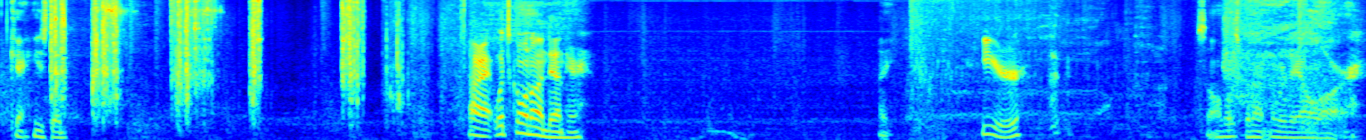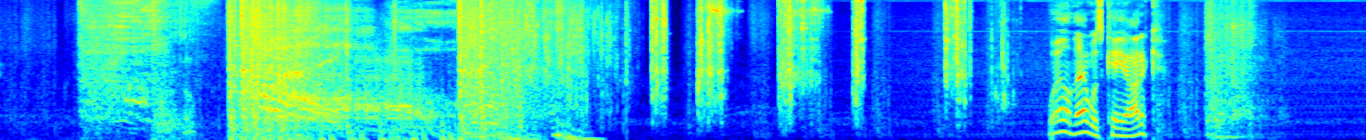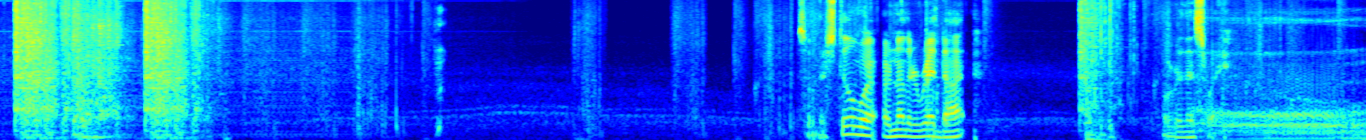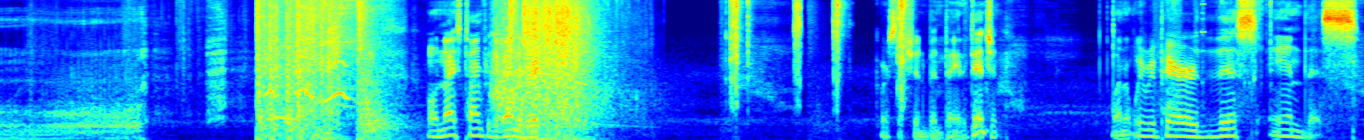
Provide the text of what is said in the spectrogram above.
Okay, he's dead. Alright, what's going on down here? Right here. Saw those, but I don't know where they all are. Well, that was chaotic. So there's still another red dot over this way. Oh, nice time for the break. Of course, I should have been paying attention. Why don't we repair this and this?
